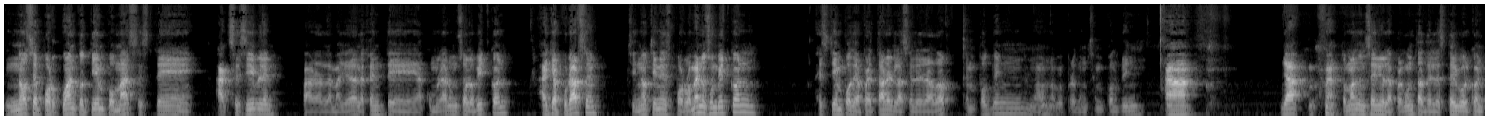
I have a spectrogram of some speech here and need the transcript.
No sé por cuánto tiempo más esté accesible para la mayoría de la gente acumular un solo Bitcoin. Hay que apurarse. Si no tienes por lo menos un Bitcoin, es tiempo de apretar el acelerador. Sempodbin, no, no veo preguntas Sempodbin. Ah, ya, tomando en serio la pregunta del stablecoin.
